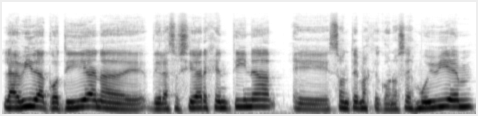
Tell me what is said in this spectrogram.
la, vida cotidiana de, la sociedad argentina, son temas que conoces muy bien.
